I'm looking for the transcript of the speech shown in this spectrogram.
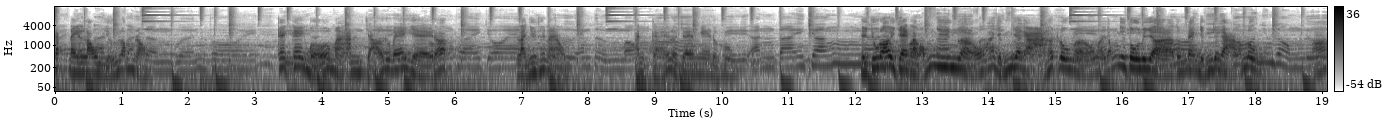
Cách đây lâu dữ lắm rồi. Cái cái bữa mà anh chở đứa bé về đó là như thế nào? Anh kể lại cho em nghe được không? Thì chú đó y chang là bỗng nhiên là ồ má dựng da gà hết luôn rồi. Mà giống như tôi bây giờ là tôi cũng đang dựng da gà lắm luôn đó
